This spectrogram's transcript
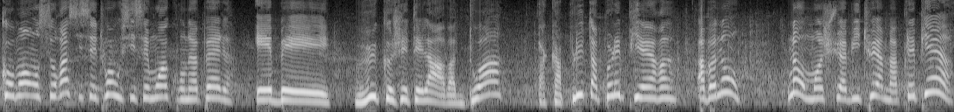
Comment on saura si c'est toi ou si c'est moi qu'on appelle? Eh ben, vu que j'étais là avant toi, t'as qu'à plus t'appeler Pierre. Ah bah non Non, moi je suis habitué à m'appeler Pierre.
